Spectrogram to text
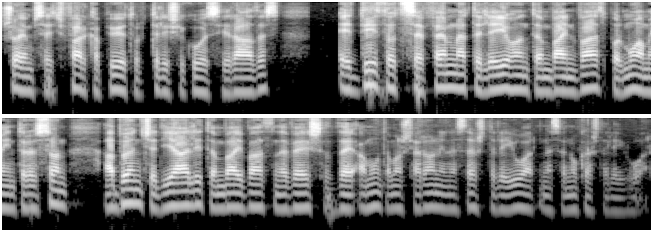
Shohim se çfarë ka pyetur teleshikuesi i radhës. E di thotë se femrat lejohen të mbajnë vath por mua më intereson a bën që djali të mbajë vath në vesh dhe a mund të më sqaroni nëse është e lejuar nëse nuk është e lejuar.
